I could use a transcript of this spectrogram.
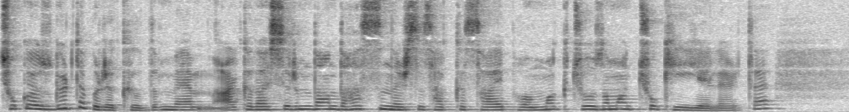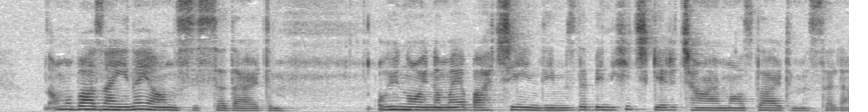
Çok özgür de bırakıldım ve arkadaşlarımdan daha sınırsız hakka sahip olmak çoğu zaman çok iyi gelirdi. Ama bazen yine yalnız hissederdim. Oyun oynamaya bahçeye indiğimizde beni hiç geri çağırmazlardı mesela.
